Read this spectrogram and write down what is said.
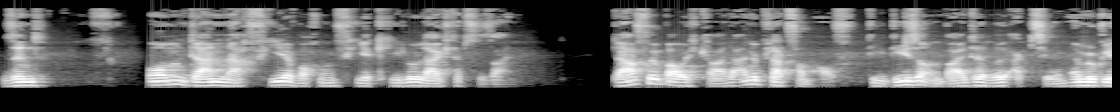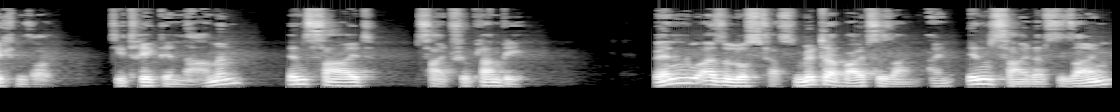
sind, um dann nach vier Wochen vier Kilo leichter zu sein. Dafür baue ich gerade eine Plattform auf, die diese und weitere Aktionen ermöglichen soll. Sie trägt den Namen Inside Zeit für Plan B. Wenn du also Lust hast, mit dabei zu sein, ein Insider zu sein,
